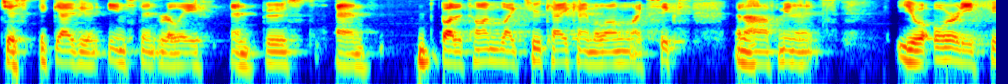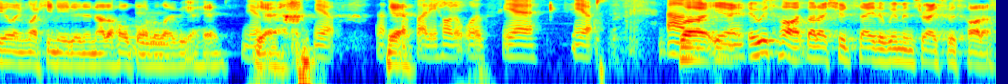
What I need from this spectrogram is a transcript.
just it gave you an instant relief and boost. And by the time like 2K came along, like six and a half minutes, you were already feeling like you needed another whole bottle mm. over your head. Yep. Yeah. Yeah. That's yeah. how bloody hot it was. Yeah. Yeah. Um, well, yeah, yeah, it was hot, but I should say the women's race was hotter.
